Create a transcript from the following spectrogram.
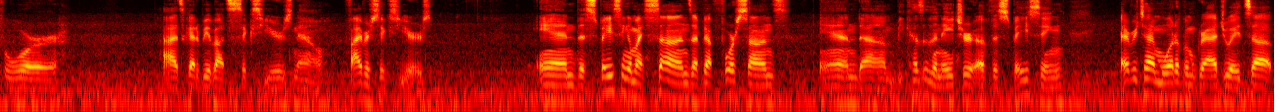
for, uh, it's got to be about six years now, five or six years. And the spacing of my sons, I've got four sons, and um, because of the nature of the spacing, every time one of them graduates up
